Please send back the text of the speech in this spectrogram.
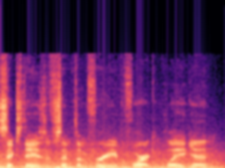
six days of symptom free before I can play again.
